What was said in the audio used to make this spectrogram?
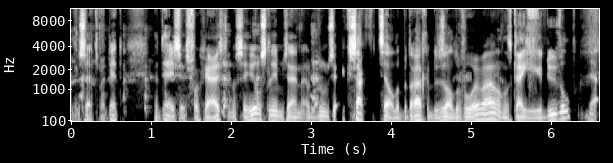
Dan zetten we dit. Deze is voor Gijs. En als ze heel slim zijn, dan doen ze exact hetzelfde bedrag en dezelfde voorwaarden. Anders krijg je geduvel. Ja.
